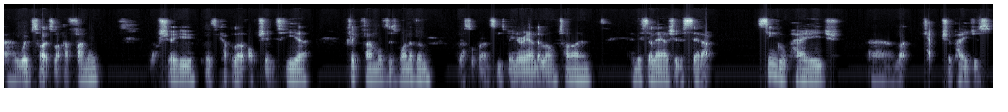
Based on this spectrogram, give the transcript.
uh, websites like a funnel. I'll show you, there's a couple of options here. ClickFunnels is one of them. Russell Brunson's been around a long time, and this allows you to set up single page, uh, like capture pages.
